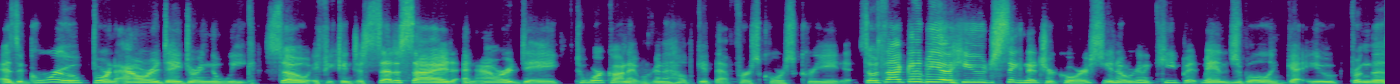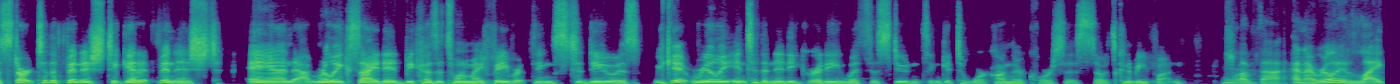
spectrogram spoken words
as a group for an hour a day during the week. So if you can just set aside an hour a day to work on it, we're going to help get that first course created. So it's not going to be a huge signature course. You know, we're going to keep it manageable and get you from the start to the finish to get it finished. And I'm really excited because it's one of my favorite things to do is we get really into the nitty gritty with the students and get to work on their courses. So it's going to be fun. Love that. And I really like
